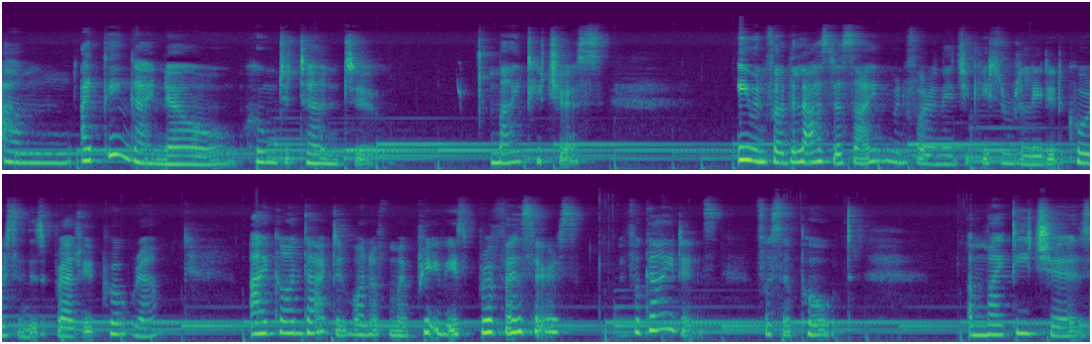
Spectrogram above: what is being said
Um, I think I know whom to turn to. My teachers. Even for the last assignment for an education related course in this graduate program, I contacted one of my previous professors for guidance, for support. My teachers,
